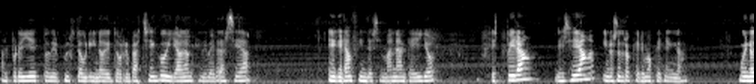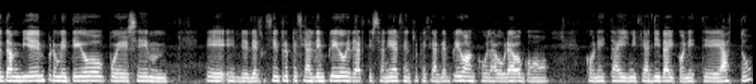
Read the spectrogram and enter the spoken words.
al proyecto del Club Taurino de Torre Pacheco y hagan que de verdad sea el gran fin de semana que ellos esperan, desean y nosotros queremos que tengan. Bueno, también Prometeo, pues em, eh, desde el Centro Especial de Empleo y de Artesanía del Centro Especial de Empleo han colaborado con con esta iniciativa y con este acto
